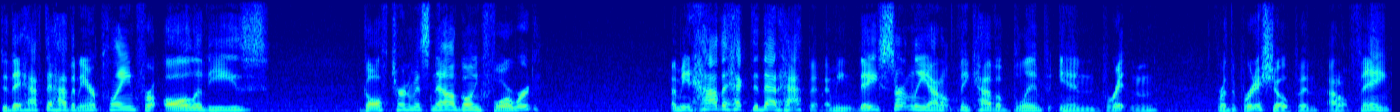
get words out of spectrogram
Do they have to have an airplane for all of these golf tournaments now going forward? I mean, how the heck did that happen? I mean, they certainly I don't think have a blimp in Britain for the British Open, I don't think.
